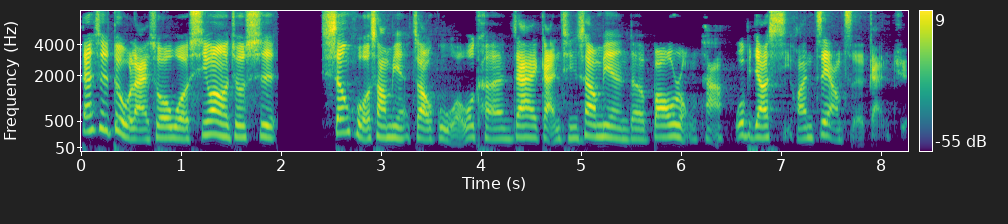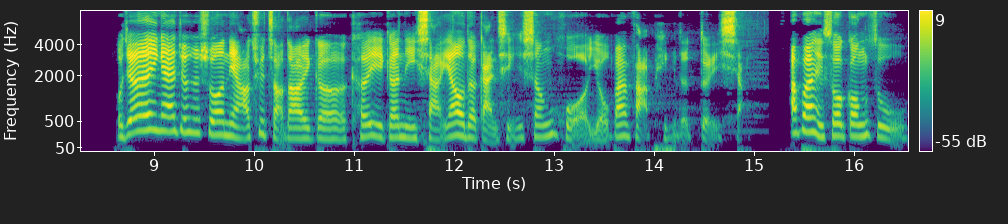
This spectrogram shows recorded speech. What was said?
但是对我来说，我希望的就是生活上面的照顾我，我可能在感情上面的包容他，我比较喜欢这样子的感觉。我觉得应该就是说，你要去找到一个可以跟你想要的感情生活有办法拼的对象，啊，不然你说公主。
